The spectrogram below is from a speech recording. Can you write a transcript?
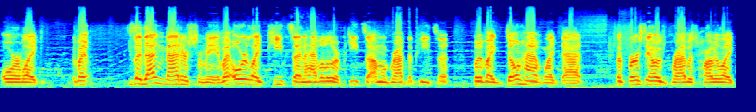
or like if I, because like that matters for me. If I order like pizza and I have leftover pizza, I'm gonna grab the pizza. But if I don't have like that, the first thing I would grab is probably like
